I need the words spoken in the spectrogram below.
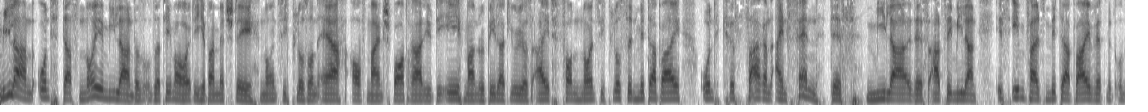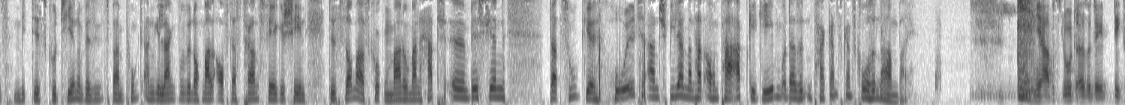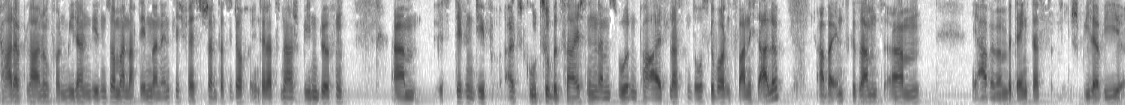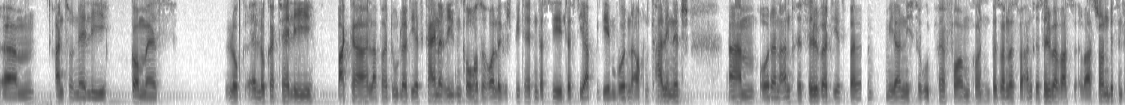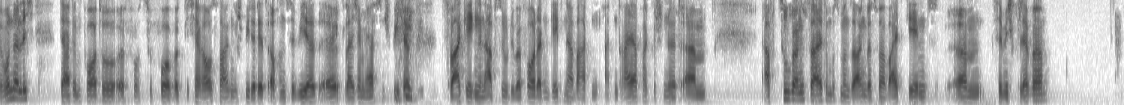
Milan und das neue Milan, das ist unser Thema heute hier beim Matchday 90 Plus on Air auf meinsportradio.de. Manuel Behlert, Julius Eid von 90 Plus sind mit dabei und Chris Zaren, ein Fan des Milan, des AC Milan, ist ebenfalls mit dabei, wird mit uns mitdiskutieren und wir sind jetzt beim Punkt angelangt, wo wir nochmal auf das Transfergeschehen des Sommers gucken. Manu, man hat äh, ein bisschen dazu geholt an Spielern, man hat auch ein paar abgegeben und da sind ein paar ganz, ganz große Namen bei. Ja, absolut. Also die, die Kaderplanung von Milan in diesem Sommer, nachdem dann endlich feststand, dass sie doch international spielen dürfen, ähm, ist definitiv als gut zu bezeichnen. Ähm, es wurden ein paar Altlasten losgeworden, zwar nicht alle, aber insgesamt, ähm, ja, wenn man bedenkt, dass Spieler wie ähm, Antonelli, Gomez, Luc äh, Locatelli, Bacca, Lapadula, die jetzt keine riesengroße Rolle gespielt hätten, dass die, dass die abgegeben wurden, auch ein Kalinic ähm, oder ein André Silva, die jetzt bei Milan nicht so gut performen konnten. Besonders bei André Silva war es schon ein bisschen verwunderlich. Der hat in Porto äh, vor, zuvor wirklich herausragend gespielt, hat jetzt auch in Sevilla äh, gleich am ersten Spieltag zwar gegen einen absolut überforderten Gegner, aber hat, einen, hat einen Dreierpack geschnürt. Ähm, auf Zugangsseite muss man sagen, das war weitgehend ähm, ziemlich clever.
